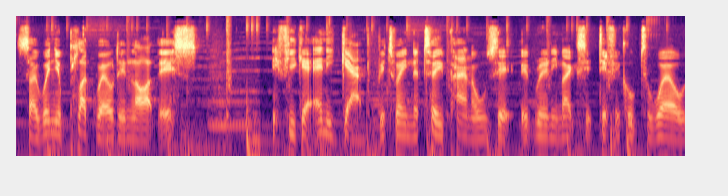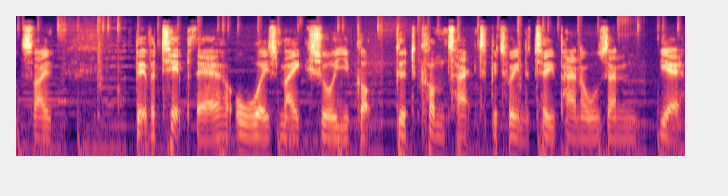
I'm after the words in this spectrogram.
So when you're plug welding like this, if you get any gap between the two panels, it, it really makes it difficult to weld. So bit of a tip there, always make sure you've got good contact between the two panels and yeah,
